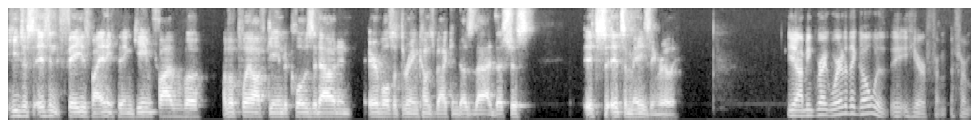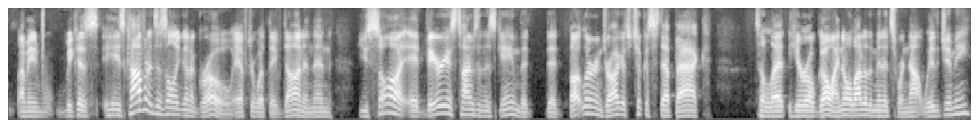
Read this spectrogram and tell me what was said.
he just isn't phased by anything. Game five of a of a playoff game to close it out and airballs a three and comes back and does that. That's just it's it's amazing, really. Yeah, I mean, Greg, where do they go with eh, here from from? I mean, because his confidence is only going to grow after what they've done, and then you saw at various times in this game that that Butler and Dragic took a step back to let Herro go. I know a lot of the minutes were not with Jimmy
